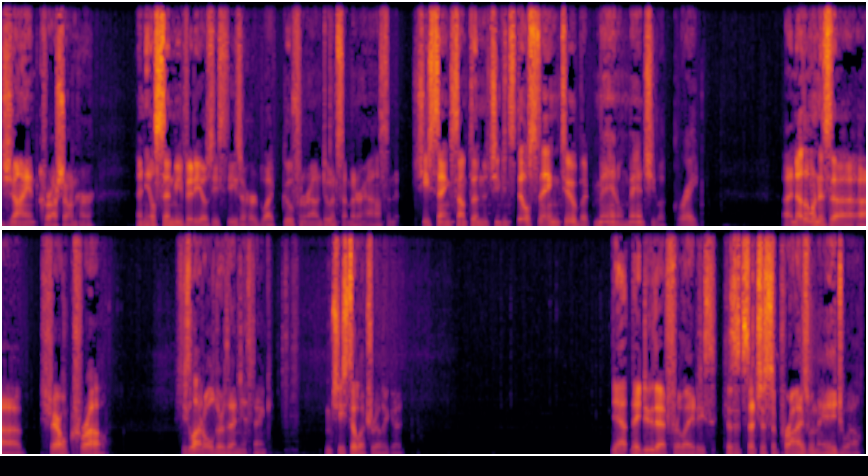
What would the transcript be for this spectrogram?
giant crush on her, and he'll send me videos he sees of her like goofing around doing something in her house, and she sang something. and She can still sing too, but man, oh man, she looked great. Another one is uh, uh, Sheryl Crow. She's a lot older than you think. And she still looks really good. Yeah, they do that for ladies because it's such a surprise when they age well.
